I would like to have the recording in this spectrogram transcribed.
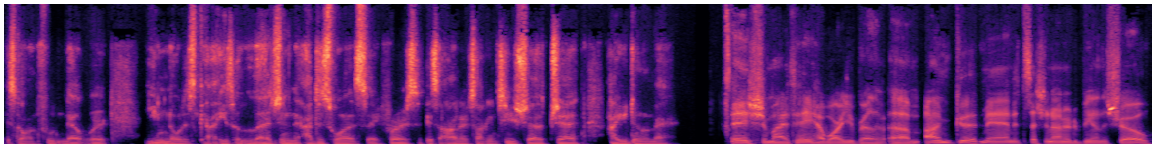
It's on Food Network. You know this guy. He's a legend. I just want to say first, it's an honor talking to you, Chef Jet. How you doing, man? Hey, Shemai. Hey, how are you, brother? Um, I'm good, man. It's such an honor to be on the show.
